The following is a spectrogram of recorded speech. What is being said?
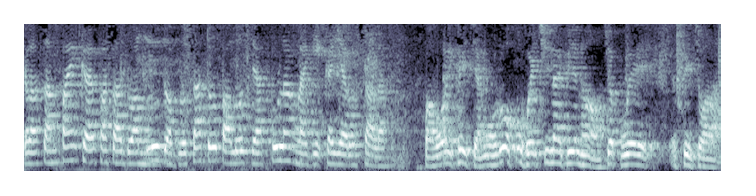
Kalau sampai ke pasal 20 21 Paulus dia pulang lagi ke Yerusalem. 保罗也可以讲，我如果不回去那边哈，就不会被抓了。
